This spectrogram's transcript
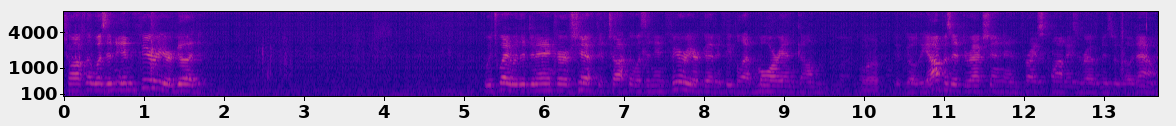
chocolate was an inferior good? Which way would the demand curve shift if chocolate was an inferior good and people have more income? Left. It'd go the opposite direction and price, quantities, and revenues would go down.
